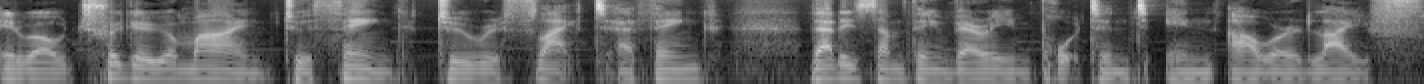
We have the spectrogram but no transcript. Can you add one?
it will trigger your mind to think, to reflect. I think that is something very important in our life.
